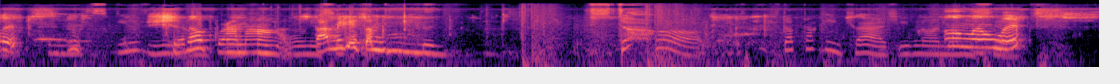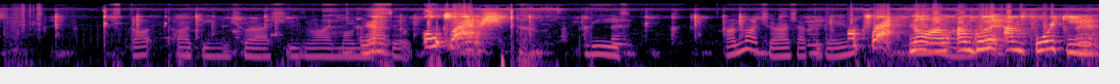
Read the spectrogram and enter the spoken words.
lips. Shut up, grandma. Stop making some. Stop! Stop talking trash, even though I'm Oh my lips. Stop talking trash, even though I'm only six. Oh trash. Please. I'm not trash at the game. Oh trash. No, I'm I'm good. I'm forky.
